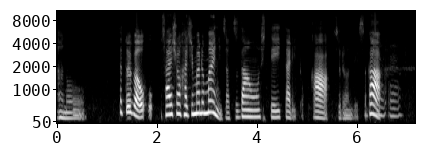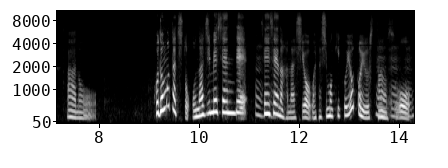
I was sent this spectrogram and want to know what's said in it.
あの例えば最初始まる前に雑談をしていたりとかするんですが、うんうん、あの子どもたちと同じ目線で先生の話を私も聞くよというスタンスを、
